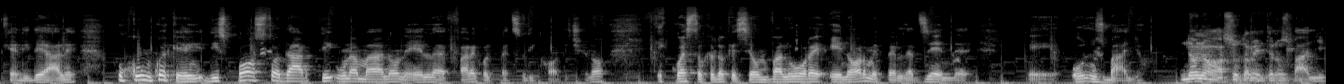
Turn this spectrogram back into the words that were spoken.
che è l'ideale, o comunque che è disposto a darti una mano nel fare quel pezzo di codice. No? E questo credo che sia un valore enorme per le aziende. Eh, o, sbaglio? No, no, assolutamente non sbagli.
